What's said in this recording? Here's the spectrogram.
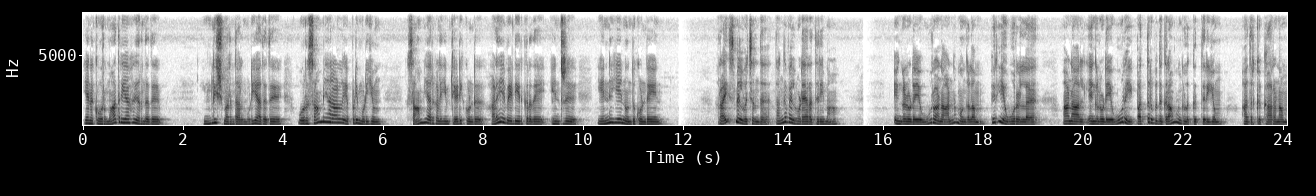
எனக்கு ஒரு மாதிரியாக இருந்தது. இங்கிலீஷ் மருந்தால் முடியாதது. ஒரு சாமியாரால் எப்படி முடியும்? சாமியார்களையும் தேடிக்கொண்டு அலைய வேண்டியிருக்கிறதே என்று என்னையே நொந்து கொண்டேன். ரைஸ் மில் வச்சிருந்த தங்கவேல் உடையார தெரியுமா? எங்களுடைய ஊரான அன்னமங்கலம் பெரிய ஊரல்ல. ஆனால் எங்களுடைய ஊரை பத்திருபது கிராமங்களுக்கு தெரியும். அதற்கு காரணம்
